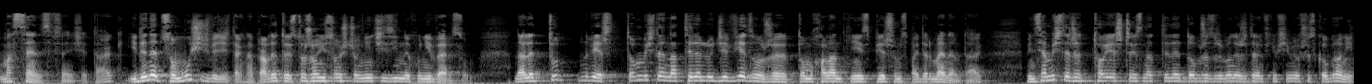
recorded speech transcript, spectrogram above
ma sens w sensie, tak? Jedyne, co musisz wiedzieć tak naprawdę, to jest to, że oni są ściągnięci z innych uniwersum. No ale tu, no wiesz, to myślę na tyle ludzie wiedzą, że Tom Holland nie jest pierwszym Spider-Manem, tak? Więc ja myślę, że to jeszcze jest na tyle dobrze zrobione, że ten film się mimo wszystko obroni.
